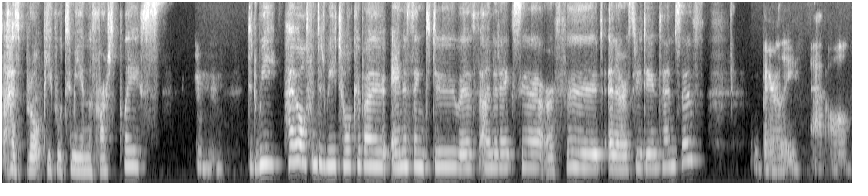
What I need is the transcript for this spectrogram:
that has brought people to me in the first place. Mm-hmm. Did we, how often did we talk about anything to do with anorexia or food in our three day intensive? barely at all.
